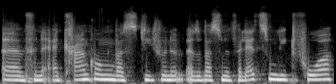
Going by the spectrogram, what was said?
äh, für eine Erkrankung, was liegt für eine, also was für eine Verletzung liegt vor.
